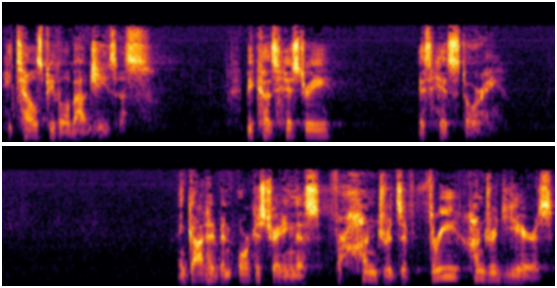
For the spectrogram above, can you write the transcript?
He tells people about Jesus because history is his story. And God had been orchestrating this for hundreds of 300 years.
